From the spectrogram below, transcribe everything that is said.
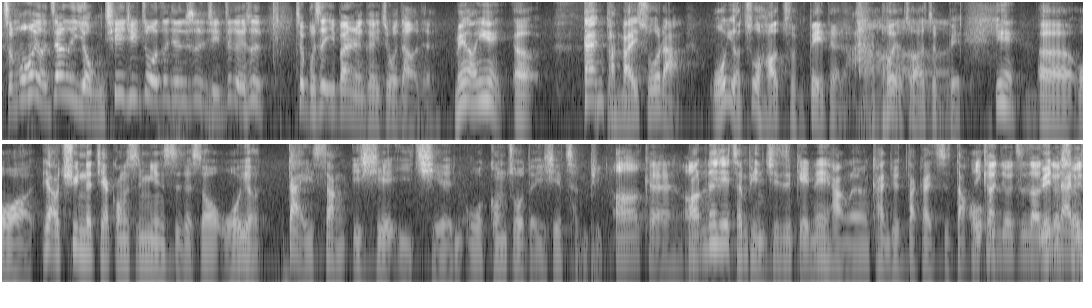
怎么会有这样的勇气去做这件事情？这个是，这不是一般人可以做到的。没有，因为呃，但坦白说啦，我有做好准备的啦，啊、我有做好准备，因为呃，我要去那家公司面试的时候，我有。带上一些以前我工作的一些成品，OK，然后那些成品其实给内行人看就大概知道，一看就知道原来你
